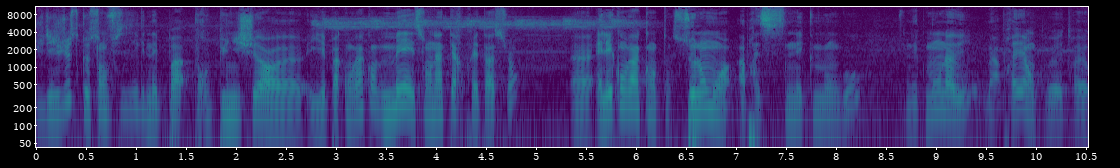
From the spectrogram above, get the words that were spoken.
Je dis juste que son physique n'est pas, pour Punisher, euh, il n'est pas convaincant, mais son interprétation, euh, elle est convaincante, selon moi. Après, ce n'est que mon goût, n'est que mon avis, mais après, on peut être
